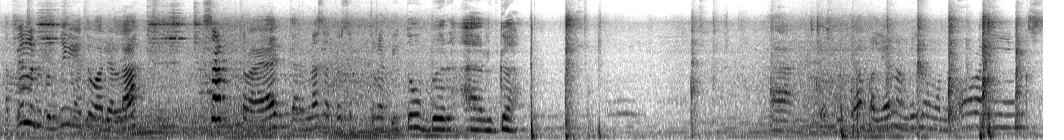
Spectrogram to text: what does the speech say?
tapi yang lebih penting itu adalah subscribe karena satu subscribe itu berharga. Nah jika sudah kalian ambil yang warna orange.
